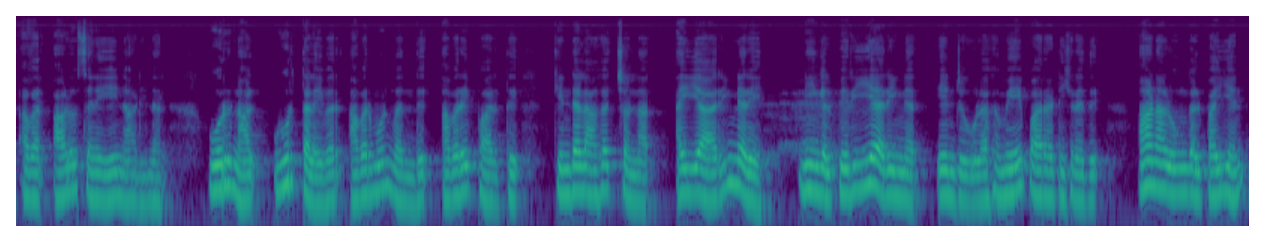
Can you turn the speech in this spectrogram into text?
அவர் ஆலோசனையை நாடினர். ஒரு நாள் ஊர்த் தலைவர் அவர் முன் வந்து அவரை பார்த்து கிண்டலாகச் சொன்னார் ஐயா அறிஞரே நீங்கள் பெரிய அறிஞர் என்று உலகமே பாராட்டுகிறது. ஆனால் உங்கள் பையன்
